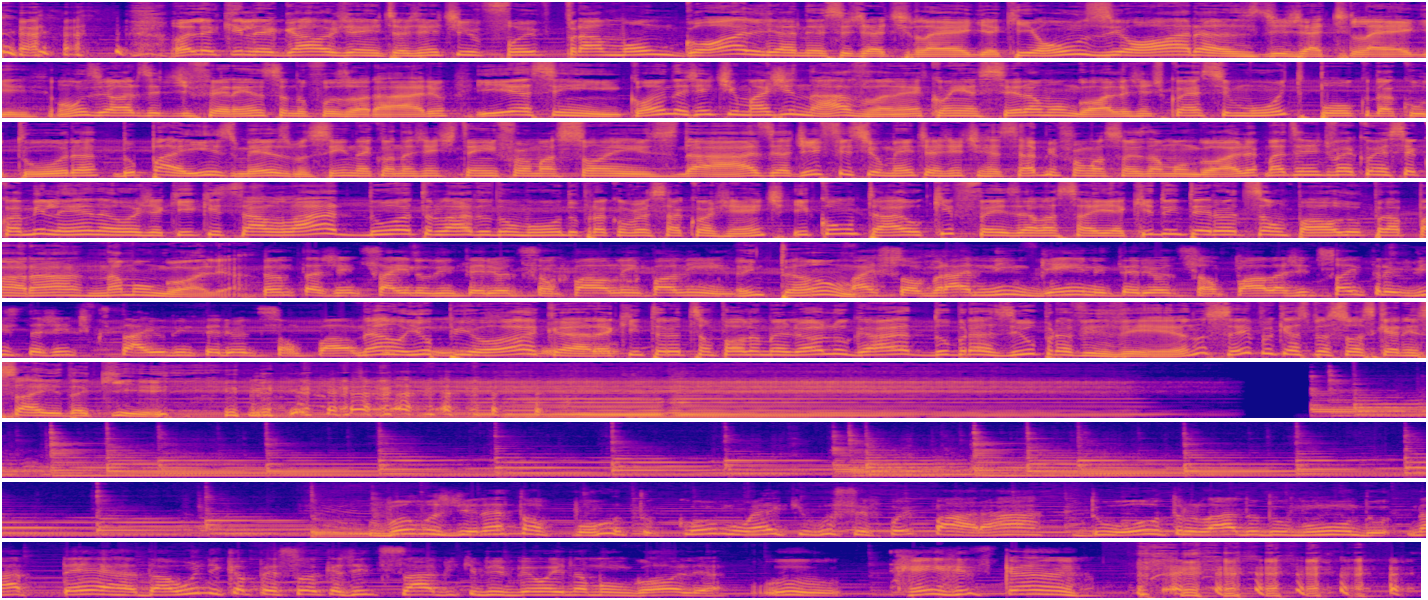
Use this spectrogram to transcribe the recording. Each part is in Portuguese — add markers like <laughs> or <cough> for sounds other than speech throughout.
<laughs> Olha que legal, gente. A gente foi pra Mongólia nesse jet lag. Aqui, 11 horas de jet lag. 11 horas de diferença no fuso horário. E assim, quando a gente imaginava, né, conhecer a Mongólia, a gente conhece muito pouco da cultura, do país mesmo, assim, né? Quando a gente tem informações da Ásia, dificilmente a gente recebe informações da Mongólia. Mas a gente vai conhecer com a Milena hoje aqui, que está lá do outro lado do mundo para conversar com a gente e contar o que fez ela sair aqui do interior de São Paulo para parar na Mongólia. Tanta gente saindo do interior de São Paulo, hein, Paulinho? Então. Vai sobrar ninguém no interior de São Paulo. A gente só entrevista gente que saiu do interior de São Paulo. Não, que e que o pior, isso? cara, é que o interior de São Paulo é o melhor lugar do Brasil para viver. Eu não sei porque as pessoas querem sair daqui. <laughs> Vamos direto ao ponto. Como é que você foi parar do outro lado do mundo, na terra da única pessoa que a gente sabe que viveu aí na Mongólia, o Genghis Khan? <laughs>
